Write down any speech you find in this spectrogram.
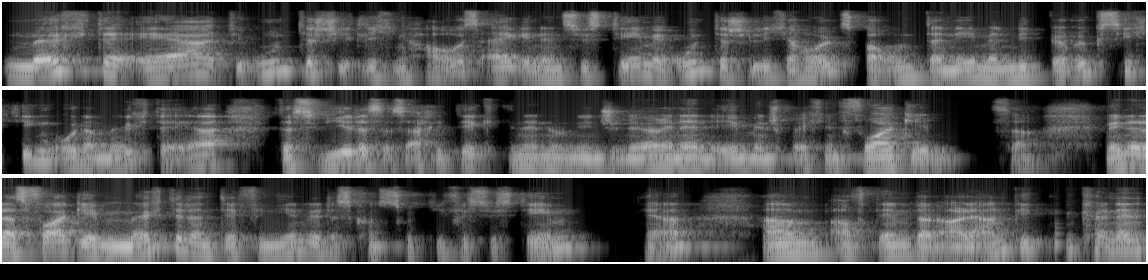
möchte er die unterschiedlichen hauseigenen Systeme unterschiedlicher Holzbauunternehmen mit berücksichtigen oder möchte er, dass wir das als Architektinnen und Ingenieurinnen eben entsprechend vorgeben? So. Wenn er das vorgeben möchte, dann definieren wir das konstruktive System, ja, ähm, auf dem dann alle anbieten können.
